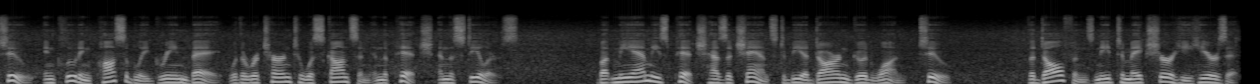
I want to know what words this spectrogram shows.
too, including possibly Green Bay, with a return to Wisconsin in the pitch, and the Steelers. But Miami's pitch has a chance to be a darn good one, too. The Dolphins need to make sure he hears it.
